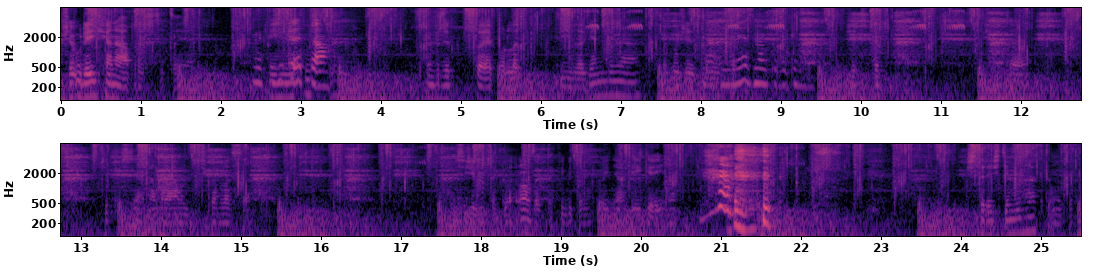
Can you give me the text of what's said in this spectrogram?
Už je udejchaná prostě, to je. Jakože I to. Dobře, to je podle té legendy nějak? Nebo že to, Neznám to taky. že to tak, že to, že prostě nějaká malá v lese. Myslíš, že by takhle, no tak taky by to mohl být nějaký gay, no. Už tady ještě mlhá k tomu prostě.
